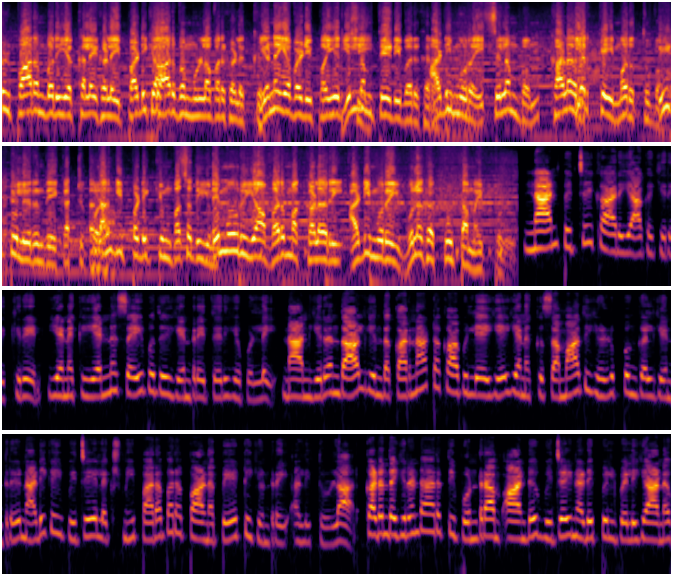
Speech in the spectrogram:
தமிழ் பாரம்பரிய கலைகளை படிக்க ஆர்வம் உள்ளவர்களுக்கு இணைய வழி பயிர் இல்லம் தேடி வருகிற அடிமுறை சிலம்பம் கள இயற்கை மருத்துவம் வீட்டிலிருந்தே கற்றுக்கொள்ள தங்கி படிக்கும் வசதியும் மெமோரியா வர்ம களரி அடிமுறை உலக கூட்டமைப்பு. நான் பிச்சைக்காரியாக இருக்கிறேன். எனக்கு என்ன செய்வது என்றே தெரியவில்லை. நான் இறந்தால் இந்த கர்நாடகாவிலேயே எனக்கு சமாதி எழுப்புங்கள் என்று நடிகை விஜயலட்சுமி பரபரப்பான பேட்டியொன்றை அளித்துள்ளார். கடந்த இரண்டாயிரத்தி ஒன்றாம் ஆண்டு விஜய் நடிப்பில் வெளியான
